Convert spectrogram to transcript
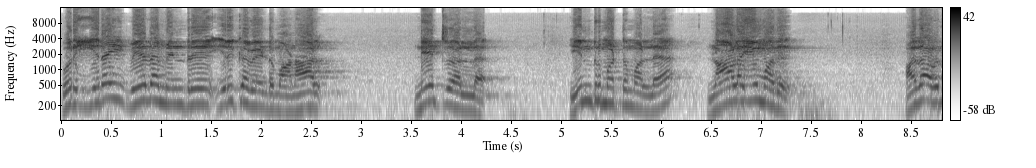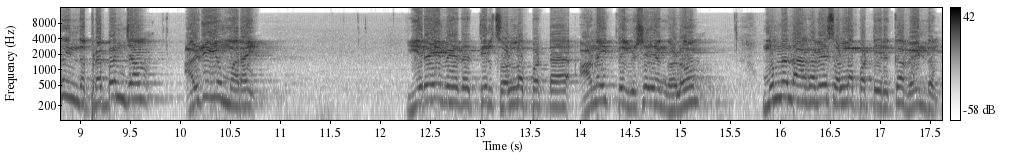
ஒரு இறை வேதம் என்று இருக்க வேண்டுமானால் நேற்று அல்ல இன்று மட்டுமல்ல நாளையும் அது. அதாவது இந்த பிரபஞ்சம் அழியும் வரை இறைவேதத்தில் சொல்லப்பட்ட அனைத்து விஷயங்களும் முன்னதாகவே சொல்லப்பட்டிருக்க வேண்டும்.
